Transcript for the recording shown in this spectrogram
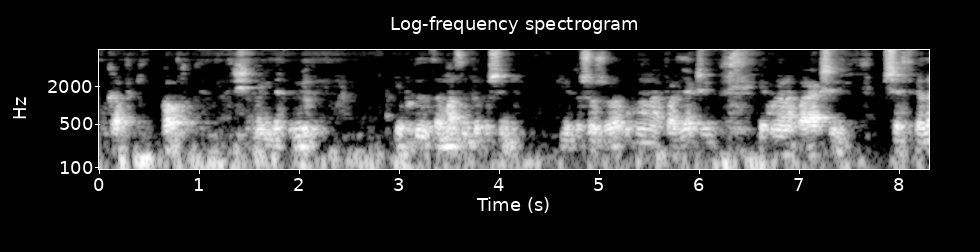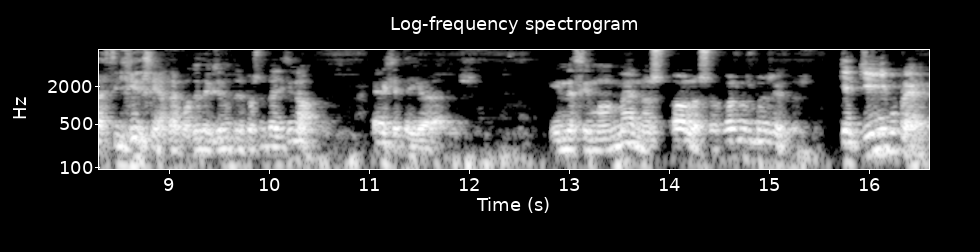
που κάποιοι κόπτονται. Σημαίνει δαχτυλίδι. Και ποτέ δεν θα μάθουν το πώ είναι. Και τόσο ζώα που έχουν αναπαριάξει και έχουν αναπαράξει ψεύτικα δαχτυλίδια, αλλά ποτέ δεν ξέρουν πώ είναι το αληθινό. Έρχεται η ώρα τους. Είναι θυμωμένος όλος ο κόσμος μαζί τους. Και εκείνοι που πρέπει.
